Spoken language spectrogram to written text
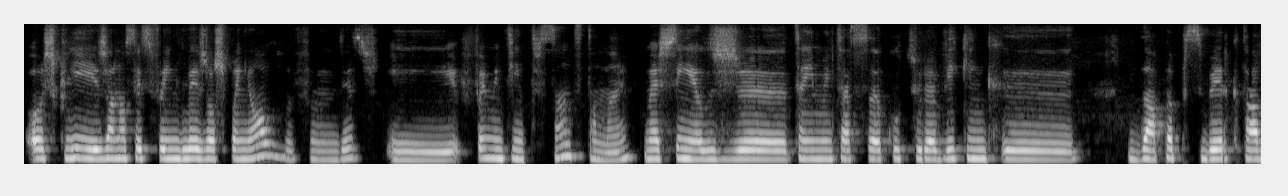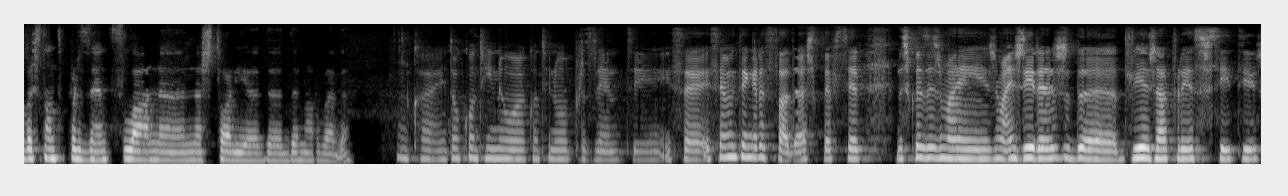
ou escolhi, já não sei se foi inglês ou espanhol, foi um desses, e foi muito interessante também. Mas sim, eles uh, têm muito essa cultura viking uh, dá para perceber que está bastante presente lá na, na história da, da Noruega. Ok, então continua, continua presente. Isso é, isso é muito engraçado. Eu acho que deve ser das coisas mais, mais giras de, de viajar para esses sítios.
